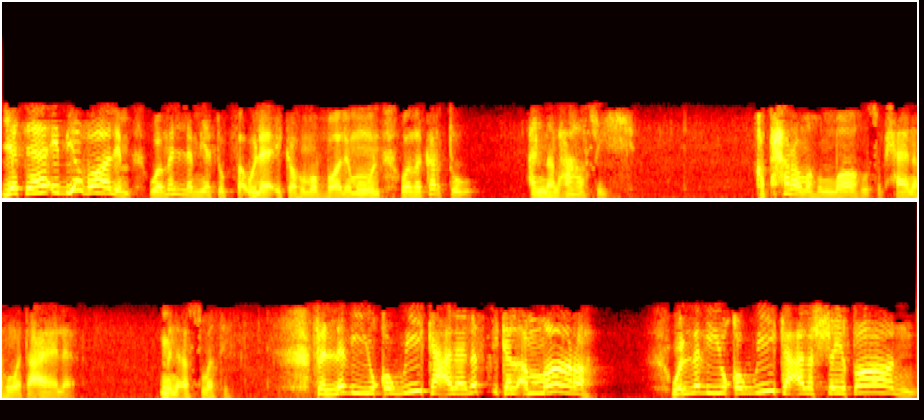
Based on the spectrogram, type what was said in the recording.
يا تائب يا ظالم. ومن لم يتب فأولئك هم الظالمون. وذكرت أن العاصي قد حرمه الله سبحانه وتعالى من عصمته. فالذي يقويك على نفسك الأمارة والذي يقويك على الشيطان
